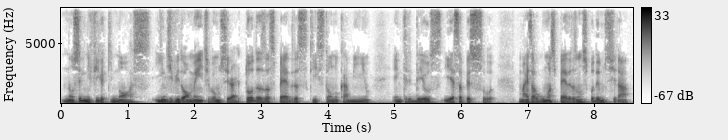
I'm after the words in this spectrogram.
não significa que nós, individualmente, vamos tirar todas as pedras que estão no caminho entre Deus e essa pessoa. Mas algumas pedras nós podemos tirar.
